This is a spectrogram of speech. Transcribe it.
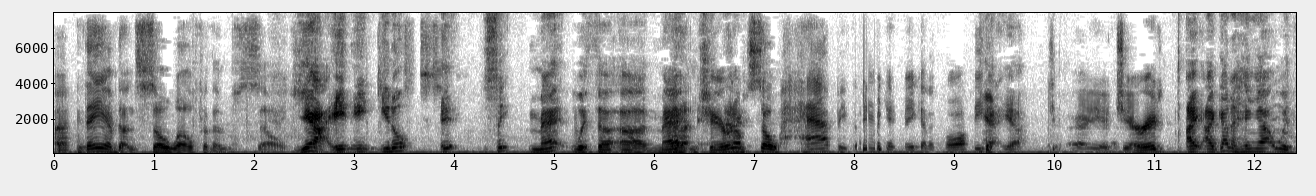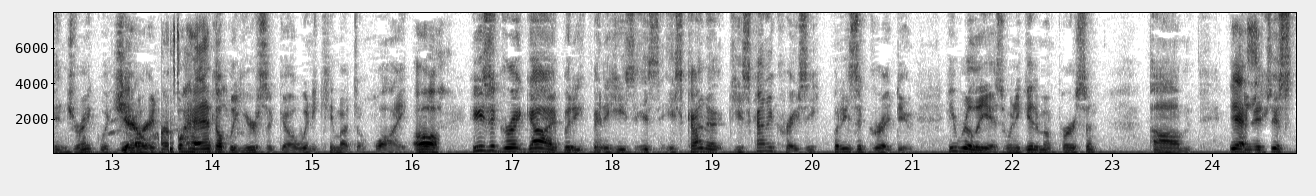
I mean, they have done so well for themselves. Yeah, it, it you know, it, see Matt with uh, uh Matt and Jared. I'm so happy that they get making the coffee. yeah, yeah. Uh, yeah, Jared. I, I got to hang out with and drink with Jared I'm so a couple years ago when he came out to Hawaii. Oh, He's a great guy, but he but he's he's, he's kind of he's kind of crazy, but he's a great dude. He really is. When you get him in person, um, yes. and it's just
